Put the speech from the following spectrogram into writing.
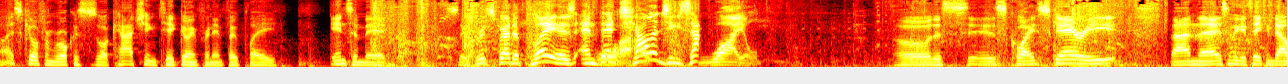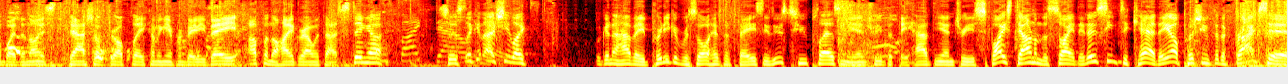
Nice kill from Rawkus as well, catching TiGG going for an info play into mid. So grid spread of players, and they're Wow. challenging Zach. Wild. Oh, this is quite scary. And uh, it's going to get taken down by the nice dash up drop play coming in from Baby Bay. Up on the high ground with that stinger. So it's looking actually like we're going to have a pretty good result here for FaZe. They lose two players on the entry, but they have the entry. Spikes down on the site. They don't seem to care. They are pushing for the frags here.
